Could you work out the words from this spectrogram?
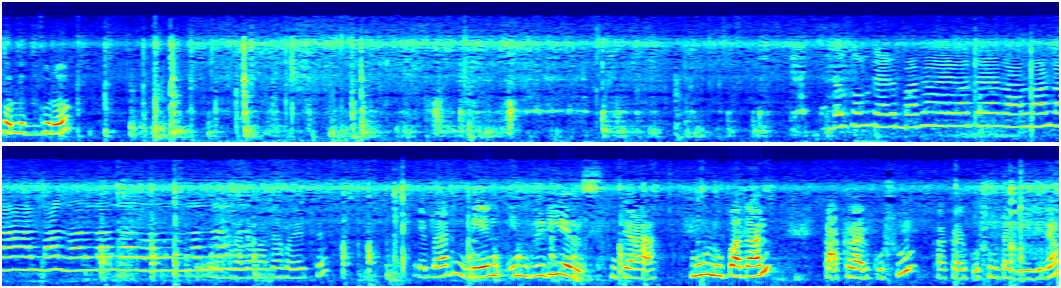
হলুদ গুঁড়ো ভাজা ভাজা হয়েছে। এবার মেন ইনগ্রিডিয়েন্টস যা মূল উপাদান, কাঁকড়ার কুসুম। কাঁকড়ার কুসুমটা দিয়ে দিলাম।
